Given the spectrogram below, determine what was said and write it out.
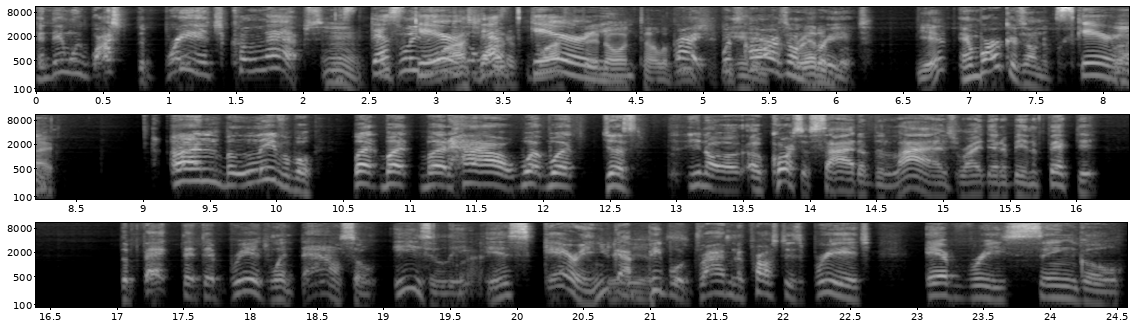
and then we watched the bridge collapse. Mm. That's scary. underwater. That's Watched scary. it on television. Right, with It's cars on the bridge Yeah. and workers on the bridge. Scary. Right. Unbelievable. But but but how what what just you know, of course aside of the lives, right, that are being affected, the fact that that bridge went down so easily is scary. And you It got is. people driving across this bridge every single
